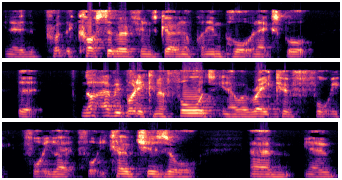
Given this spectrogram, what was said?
You know, the the cost of everything's going up on import and export. That not everybody can afford, you know, a rake of 40, 40, 40 coaches or, um, you know,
